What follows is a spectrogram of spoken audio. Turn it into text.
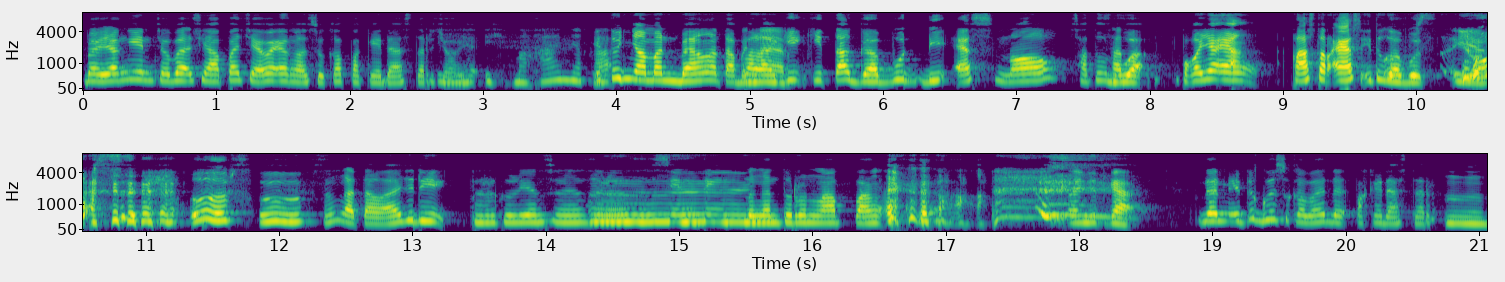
Bayangin coba siapa cewek yang nggak suka pakai daster coy? Iya, ih makanya kak. itu nyaman banget apalagi kita gabut di S012 pokoknya yang cluster S itu gabut iya. ups ups ups lu nggak tahu aja di perkuliahan semester sinting dengan turun lapang Lanjut kak. dan itu gue suka banget pakai daster Mm.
